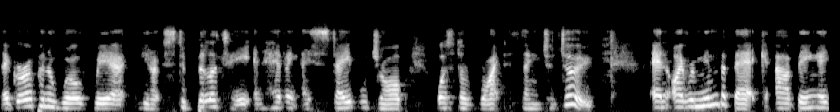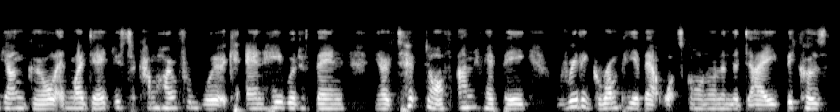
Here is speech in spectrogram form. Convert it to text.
They grew up in a world where you know stability and having a stable job was the right thing to do. And I remember back uh, being a young girl, and my dad used to come home from work, and he would have been, you know, ticked off, unhappy, really grumpy about what's gone on in the day because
